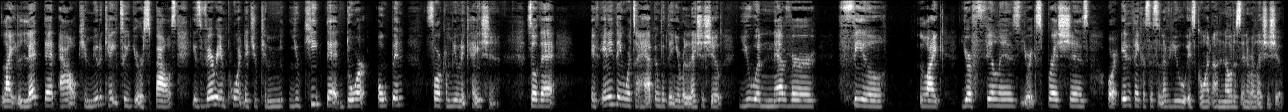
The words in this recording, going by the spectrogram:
like let that out communicate to your spouse it's very important that you can you keep that door open for communication so that if anything were to happen within your relationship, you would never feel like your feelings, your expressions, or anything consistent of you is going unnoticed in a relationship.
